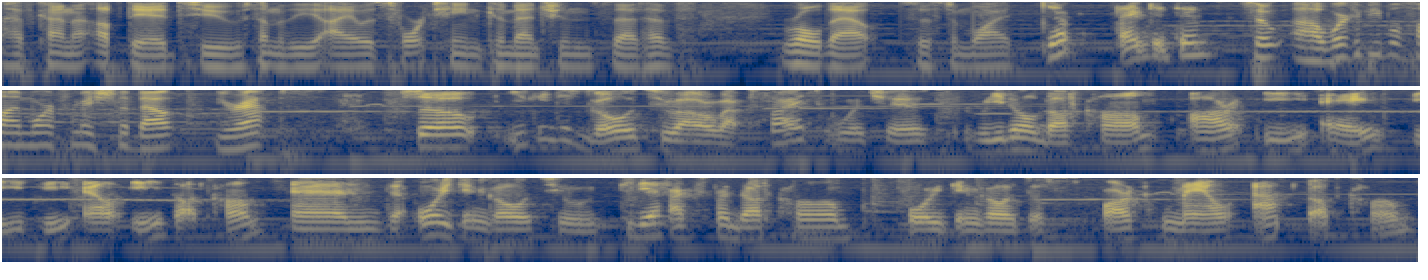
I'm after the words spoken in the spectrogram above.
have kind of updated to some of the iOS 14 conventions that have rolled out system wide. Yep. Thank you, Tim. So, uh, where can people find more information about your apps? So you can just go to our website, which is readdle.com, R-E-A-D-D-L-E.com, and or you can go to pdfexpert.com, or you can go to sparkmailapp.com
